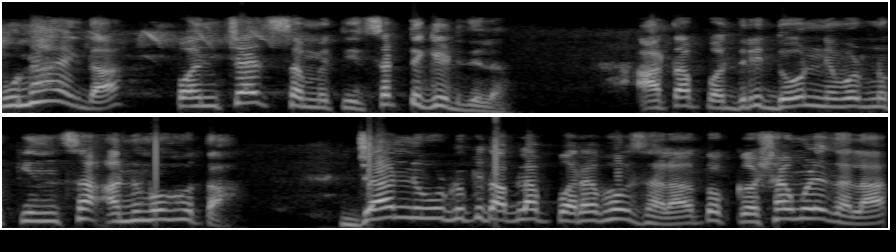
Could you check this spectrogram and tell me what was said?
पुन्हा एकदा पंचायत समितीचं तिकीट दिलं. आता पदरी दोन निवडणुकींचा अनुभव होता. ज्या निवडणुकीत आपला पराभव झाला तो कशामुळे झाला?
